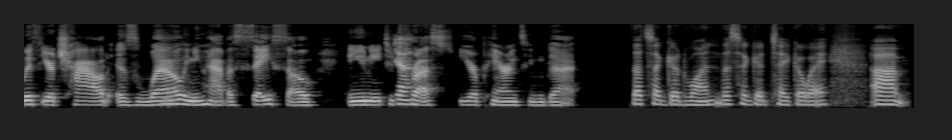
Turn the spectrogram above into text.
with your child as well, mm-hmm. and you have a say so, and you need to yeah. trust your parenting gut. That's a good one. That's a good takeaway. Um,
